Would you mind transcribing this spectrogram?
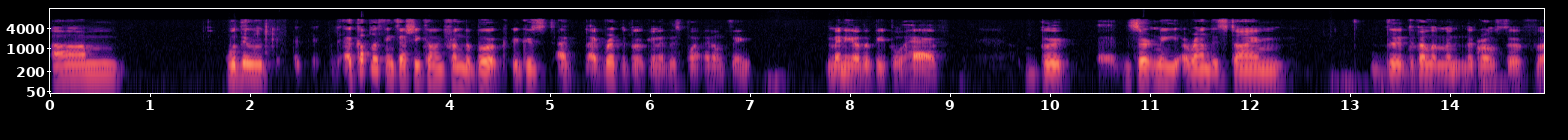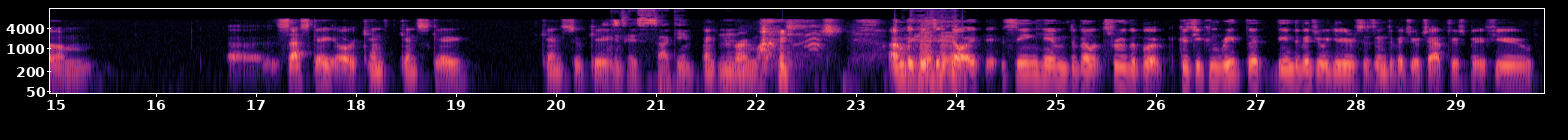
Um, well, there were a couple of things actually coming from the book because I, I've read the book, and at this point, I don't think many other people have. But uh, certainly around this time, the development and the growth of um, uh, Sasuke or Ken, Kensuke Kensuke. Kensuke Sasaki. Thank you mm. very much. um, because no, seeing him develop through the book, because you can read the, the individual years as individual chapters, but if you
